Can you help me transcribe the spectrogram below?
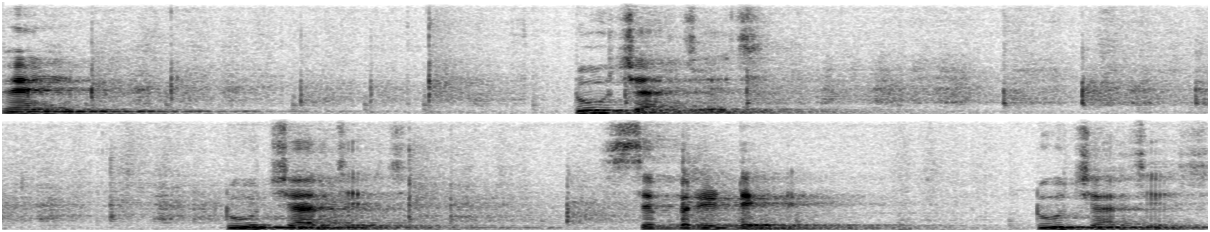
when two charges two charges separated two charges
